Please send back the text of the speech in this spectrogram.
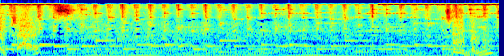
pie charts, tables,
